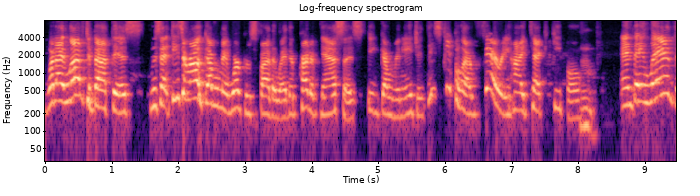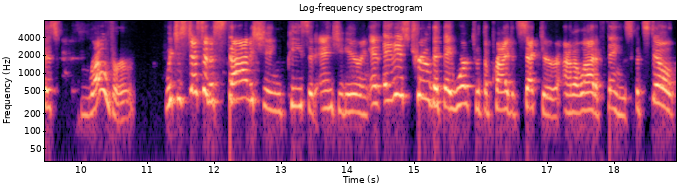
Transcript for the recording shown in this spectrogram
what I loved about this was that these are all government workers, by the way. They're part of NASA's big government agent. These people are very high tech people. Mm. And they land this rover, which is just an astonishing piece of engineering. And it is true that they worked with the private sector on a lot of things, but still,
